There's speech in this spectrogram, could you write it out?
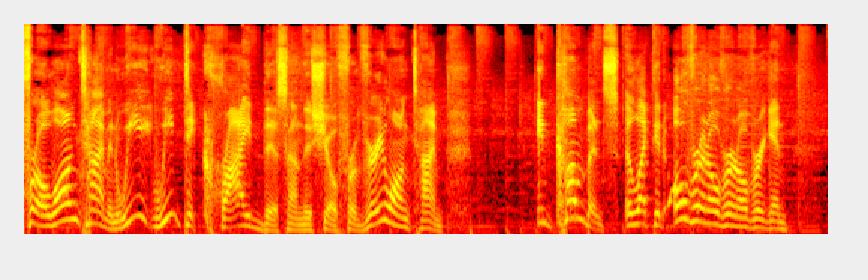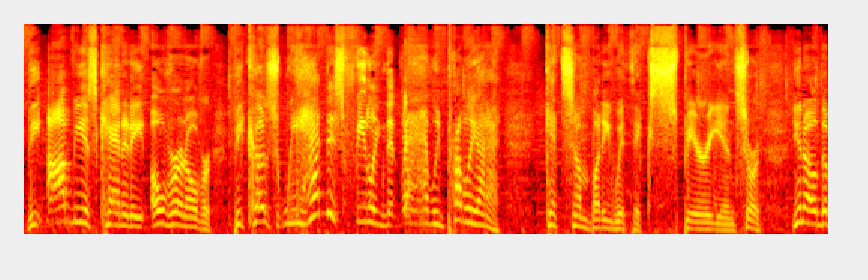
For a long time, and we we decried this on this show for a very long time. Incumbents elected over and over and over again. The obvious candidate over and over because we had this feeling that ah, we probably ought to get somebody with experience or you know the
